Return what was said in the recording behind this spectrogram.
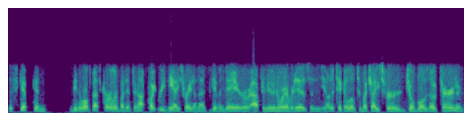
the skip can be the world's best curler, but if they're not quite reading the ice right on that given day or afternoon or whatever it is, and you know they're taking a little too much ice for Joe Blow's out turn, and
